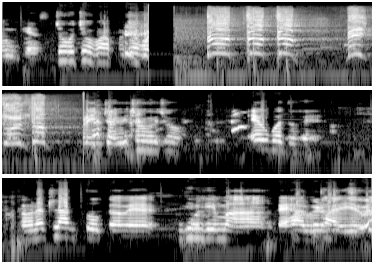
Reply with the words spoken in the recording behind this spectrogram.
એમ કે જો જો બાપ જો. જોયું જો એવું બધું છે હવે નથી લાગતું કે હવે જિંદગીમાં કઈ સારું થાય એવું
